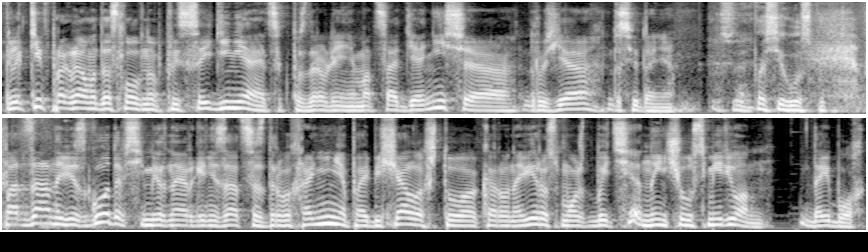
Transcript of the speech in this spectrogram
Коллектив программы дословно присоединяется к поздравлениям отца Дионисия. Друзья, до свидания. До свидания. Спасибо, Господи. Под занавес года Всемирная организация здравоохранения пообещала, что коронавирус может быть нынче усмирен дай бог.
